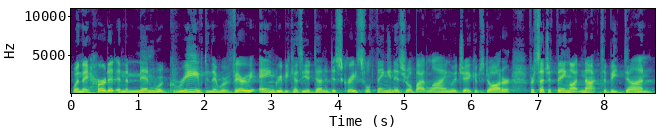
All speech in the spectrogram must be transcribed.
when they heard it, and the men were grieved, and they were very angry because he had done a disgraceful thing in Israel by lying with Jacob's daughter. For such a thing ought not to be done.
